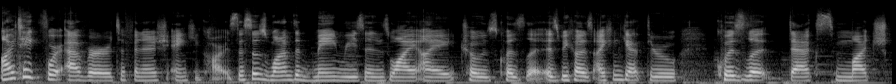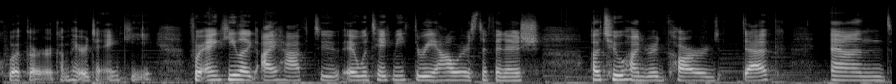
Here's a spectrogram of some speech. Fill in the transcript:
I take forever to finish Anki cards. This is one of the main reasons why I chose Quizlet is because I can get through Quizlet decks much quicker compared to Anki. For Anki, like I have to, it would take me three hours to finish a 200 card deck and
